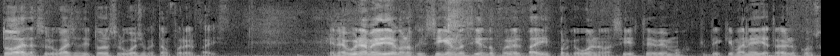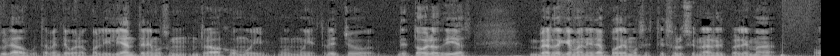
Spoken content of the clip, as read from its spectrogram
todas las uruguayas y todos los uruguayos que están fuera del país. En alguna medida con los que siguen residiendo fuera del país, porque bueno, así este vemos de qué manera y a través de los consulados, justamente, bueno, con Lilian tenemos un, un trabajo muy, muy, muy estrecho de todos los días, ver de qué manera podemos este, solucionar el problema, o,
